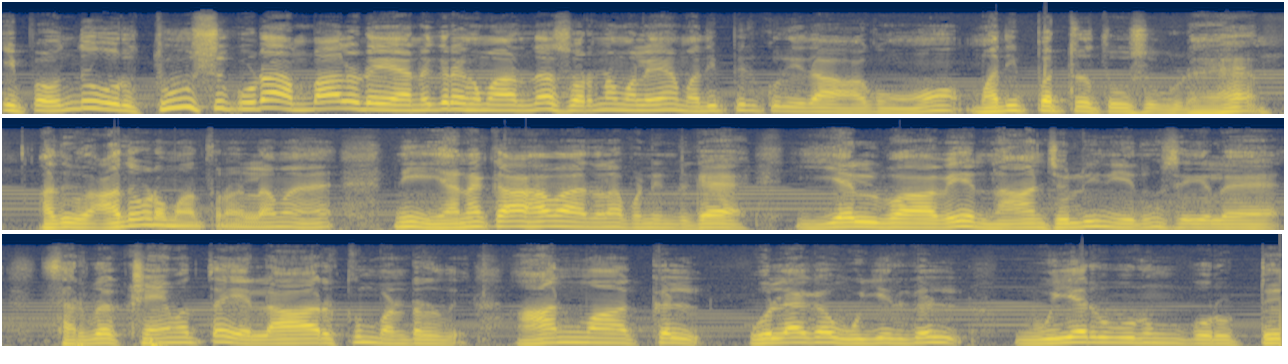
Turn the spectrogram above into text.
இப்போ வந்து ஒரு தூசு கூட அம்பாளுடைய அனுகிரகமாக இருந்தால் சொர்ணமலையாக மதிப்பிற்குரியதாக ஆகும். மதிப்பற்ற தூசு கூட. அது அதோட மாத்திரம் இல்லாமல் நீ எனக்காகவா அதெல்லாம் பண்ணிட்டுருக்க? இயல்பாகவே நான் சொல்லி நீ எதுவும் செய்யலை. சர்வக்ஷேமத்தை எல்லாருக்கும் பண்ணுறது ஆன்மாக்கள் உலக உயிர்கள் உயர்வுறும் பொருட்டு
